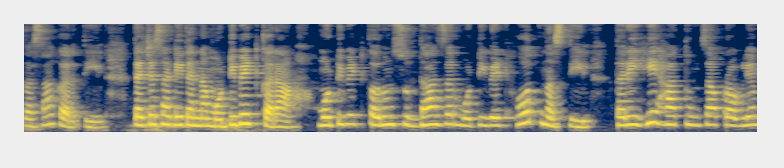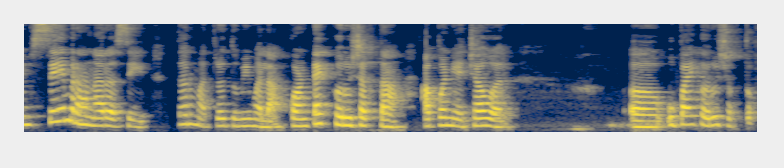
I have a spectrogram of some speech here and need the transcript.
कसा करतील? त्याच्यासाठी त्यांना मोटिवेट करा. मोटिवेट करूनसुद्धा जर मोटिवेट होत नसतील तरीही हा तुमचा प्रॉब्लेम सेम राहणार असेल. तर मात्र तुम्ही मला कॉन्टॅक्ट करू शकता. आपण याच्यावर उपाय करू शकतो.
